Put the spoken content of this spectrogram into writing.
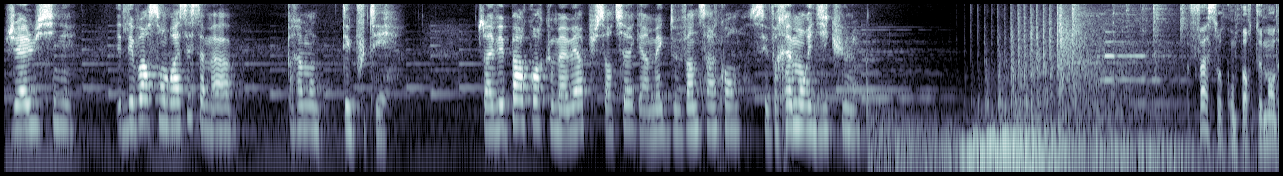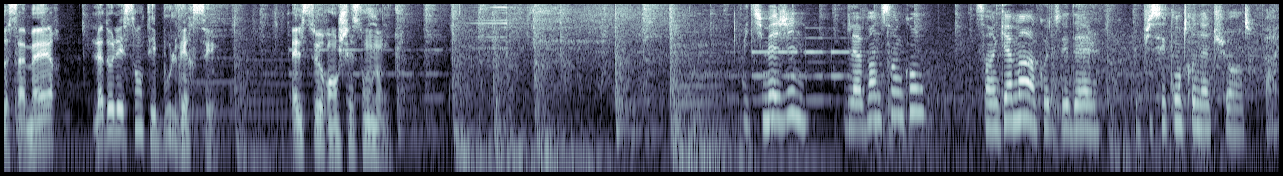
j'ai halluciné. Et de les voir s'embrasser, ça m'a vraiment dégoûtée. J'arrivais pas à croire que ma mère puisse sortir avec un mec de 25 ans. C'est vraiment ridicule. Face au comportement de sa mère, l'adolescente est bouleversée. Elle se rend chez son oncle. Mais t'imagines, il a 25 ans. C'est un gamin à côté d'elle. Et puis c'est contre nature, un truc pareil.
